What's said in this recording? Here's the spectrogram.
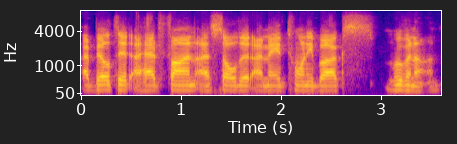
I built it, I had fun, I sold it, I made 20 bucks, moving on.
